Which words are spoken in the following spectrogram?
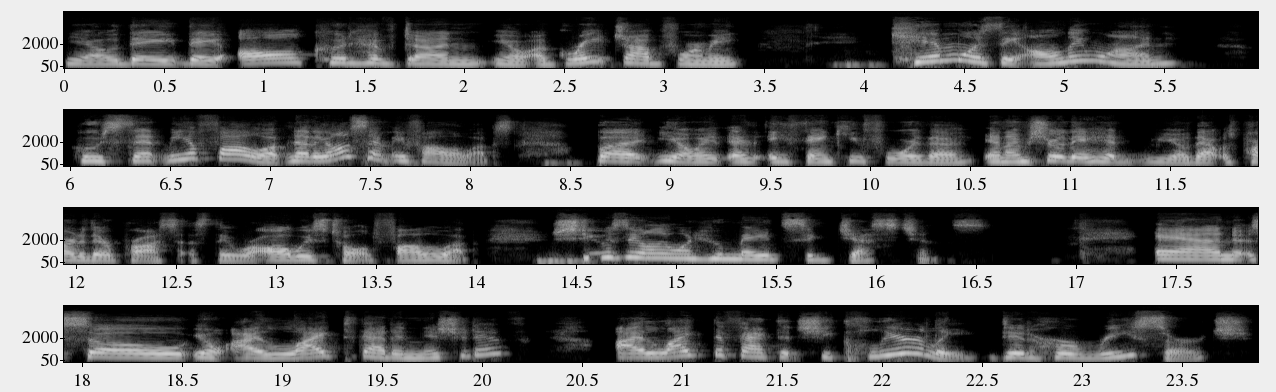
You know, they they all could have done you know a great job for me. Kim was the only one who sent me a follow up. Now they all sent me follow ups, but you know, a, a, thank you for the, and I'm sure they had, you know, that was part of their process. They were always told follow up. She was the only one who made suggestions. And so, you know, I liked that initiative. I liked the fact that she clearly did her research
